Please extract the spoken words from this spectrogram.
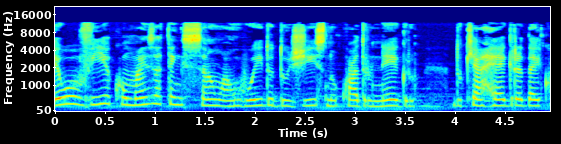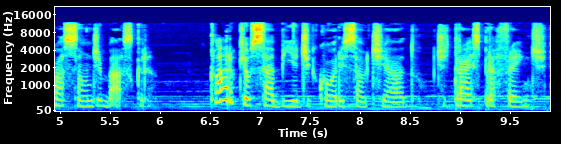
Eu ouvia com mais atenção ao ruído do giz no quadro negro do que a regra da equação de Bhaskara. Claro que eu sabia de cor e salteado, de trás para frente,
